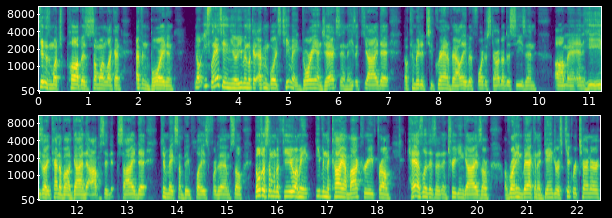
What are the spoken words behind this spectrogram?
get as much pub as someone like an Evan Boyd. And know, East Lansing, you know, even look at Evan Boyd's teammate, Dorian Jackson. He's a guy that you know, committed to Grand Valley before the start of the season. Um, and, he, he's a kind of a guy on the opposite side that can make some big plays for them. So those are some of the few. I mean, even Nakaya Makri from Haslett is an intriguing guy, is a, a, running back and a dangerous kick returner.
